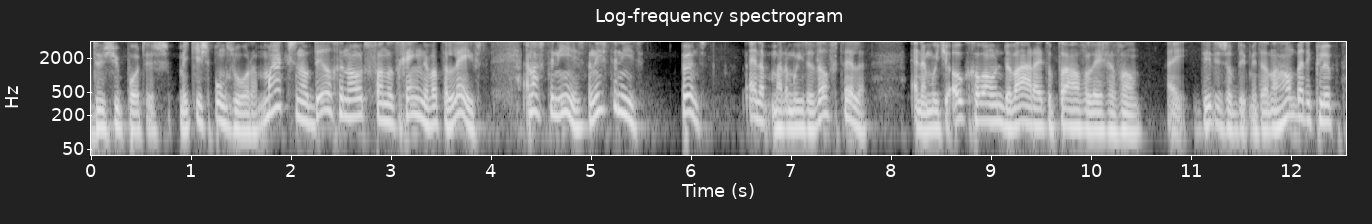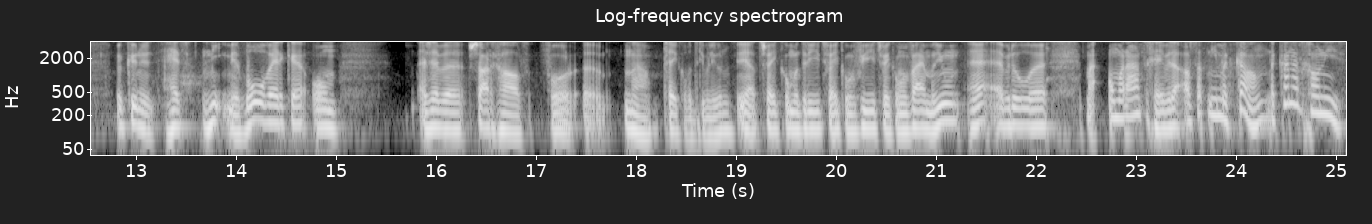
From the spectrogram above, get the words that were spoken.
de supporters, met je sponsoren. Maak ze nou deelgenoot van hetgene wat er leeft. En als het er niet is, dan is het er niet. Punt. En dat, maar dan moet je dat wel vertellen. En dan moet je ook gewoon de waarheid op tafel leggen van... Hey, dit is op dit moment aan de hand bij de club. We kunnen het niet meer bolwerken om... En ze hebben Sar gehaald voor, eh, nou, 2,3 miljoen. ja, 2,3, 2,4, 2,5 miljoen. Hè? Ik bedoel, eh, maar om eraan te geven, als dat niet meer kan, dan kan het gewoon niet.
